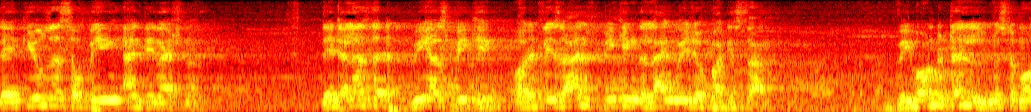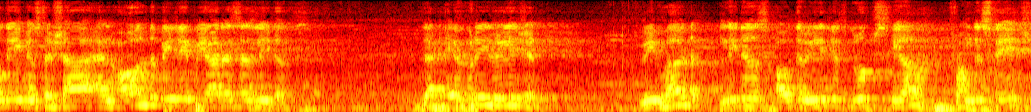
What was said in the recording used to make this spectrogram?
they accuse us of being anti-national. They tell us that we are speaking, or at least I am speaking the language of Pakistan. We want to tell Mr. Modi, Mr. Shah and all the BJP RSS leaders that every religion, we've heard leaders of the religious groups here from this stage,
